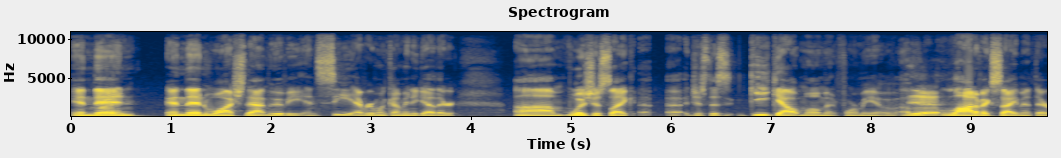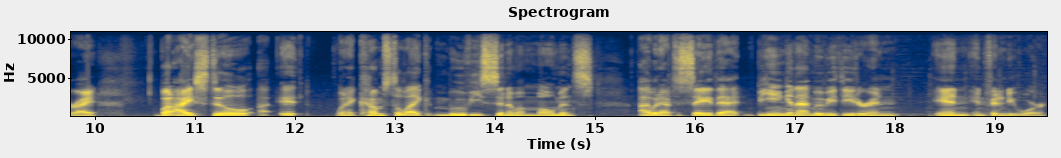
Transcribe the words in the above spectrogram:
and then Right. and then watch that movie and see everyone coming together. Um, was just like uh, just this geek out moment for me. A, a Yeah. lot of excitement there, right? But I still uh, it when it comes to like movie cinema moments, I would have to say that being in that movie theater in in Infinity War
